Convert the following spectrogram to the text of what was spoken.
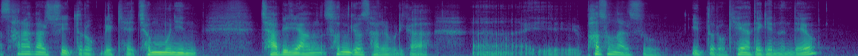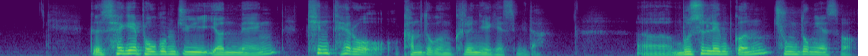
살아갈 수 있도록 이렇게 전문인 자비량 선교사를 우리가 파송할 수 있도록 해야 되겠는데요. 그 세계 복음주의 연맹 틴테로 감독은 그런 얘기했습니다. 어, 무슬림권 중동에서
